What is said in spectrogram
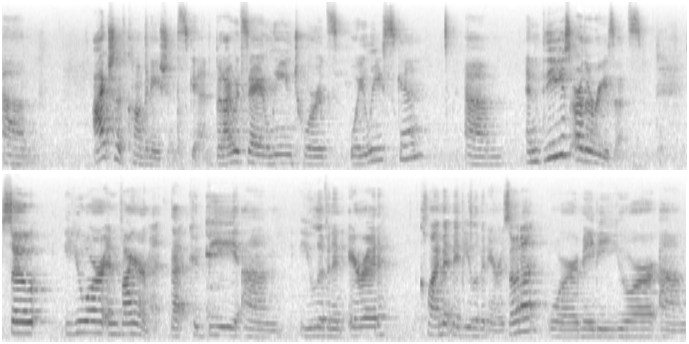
Um, I actually have combination skin, but I would say I lean towards oily skin. Um, and these are the reasons. So your environment, that could be um, you live in an arid climate, maybe you live in Arizona, or maybe you're um,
